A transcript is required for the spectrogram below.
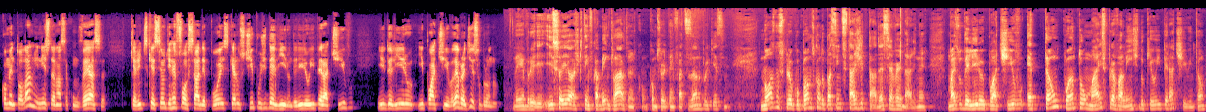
comentou lá no início da nossa conversa, que a gente esqueceu de reforçar depois, que eram os tipos de delírio, delírio hiperativo e delírio hipoativo. Lembra disso, Bruno? Lembro. Isso aí eu acho que tem que ficar bem claro, né, como o senhor está enfatizando, porque assim, nós nos preocupamos quando o paciente está agitado, essa é a verdade, né? Mas o delírio hipoativo é tão quanto ou mais prevalente do que o hiperativo. Então,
